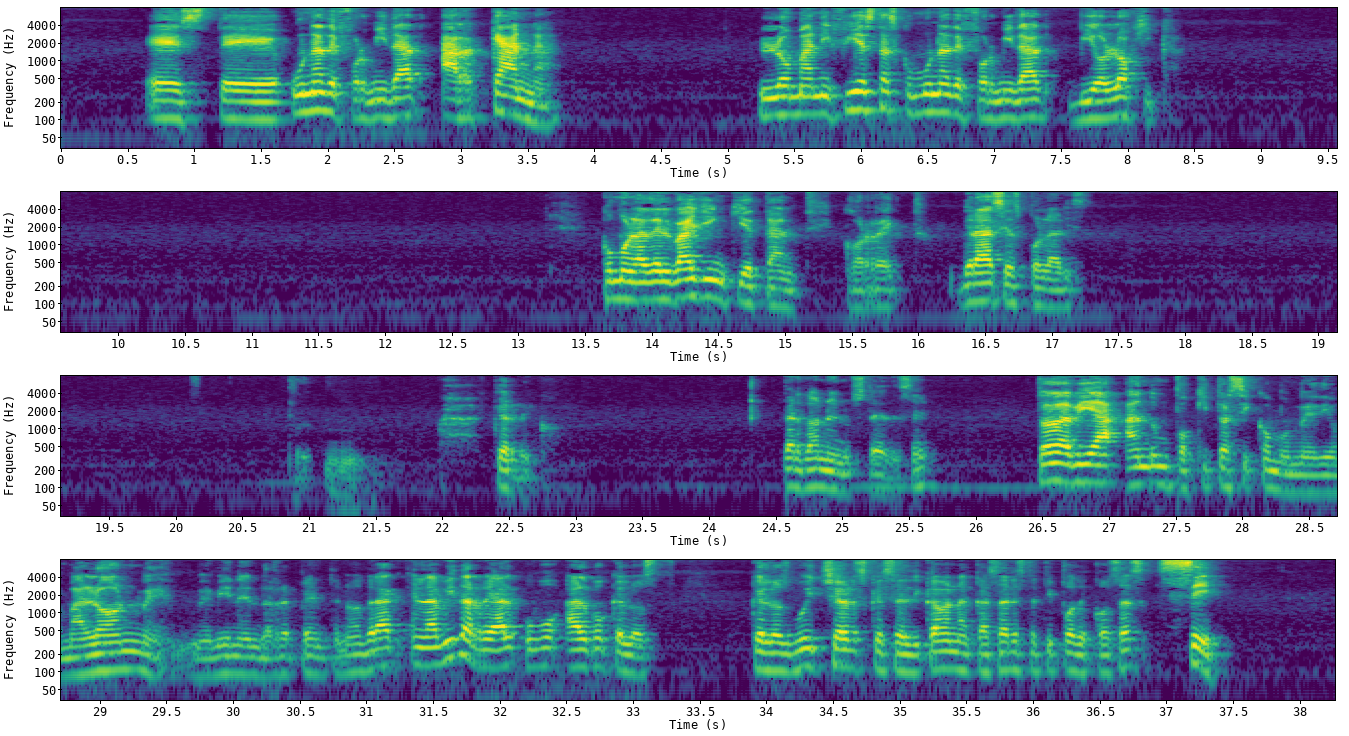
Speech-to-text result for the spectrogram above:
este, una deformidad arcana, lo manifiestas como una deformidad biológica. Como la del Valle Inquietante, correcto. Gracias, Polaris. Qué rico. Perdonen ustedes, ¿eh? Todavía ando un poquito así como medio malón, me, vienen de repente, ¿no? Drag, en la vida real hubo algo que los, que los Witchers que se dedicaban a cazar este tipo de cosas, sí.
